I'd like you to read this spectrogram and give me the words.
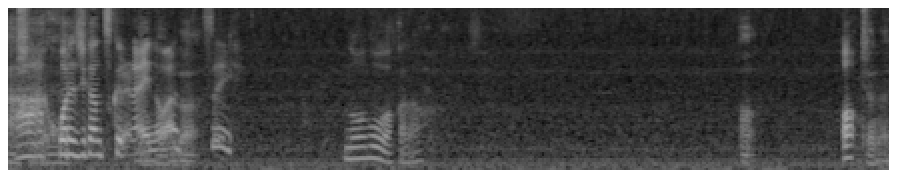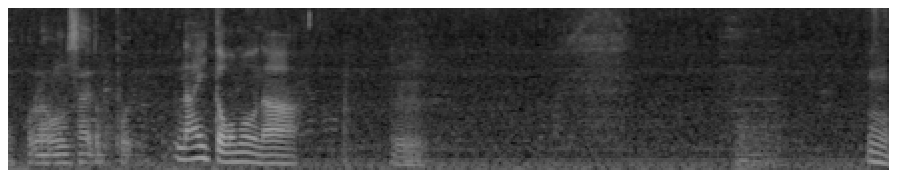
ああここで時間作れないのはつい。ノーゴールかなあ。じゃない。これはオンサイドっぽい。ないと思うな。うん。うん。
